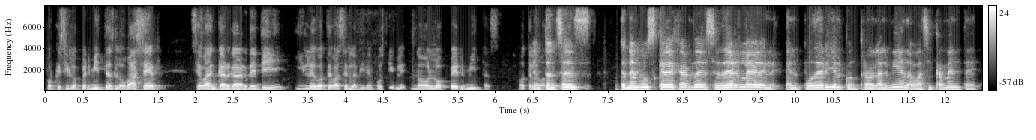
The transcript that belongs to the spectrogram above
Porque si lo permites, lo va a hacer se va a encargar de ti y luego te va a hacer la vida imposible. No lo permitas. No te Entonces, tenemos que dejar de cederle el, poder y el control al miedo, básicamente.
